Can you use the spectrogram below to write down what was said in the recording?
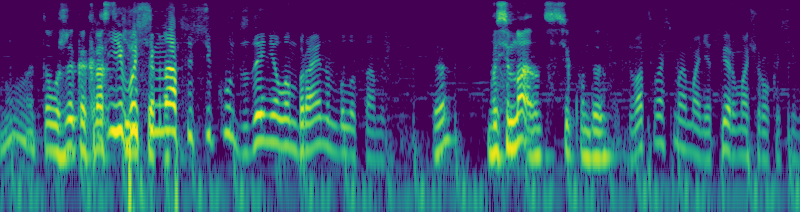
Ну, это уже как раз... И 18 секунд с Дэниелом Брайаном было там же. Да? 18 секунд. да. 28 мания, это первый матч Рока Син.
